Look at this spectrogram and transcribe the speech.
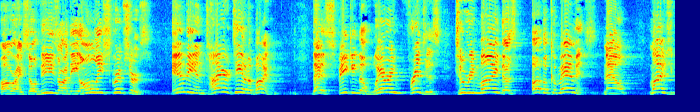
All right, so these are the only scriptures in the entirety of the Bible that is speaking of wearing fringes to remind us of the commandments. Now, mind you,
